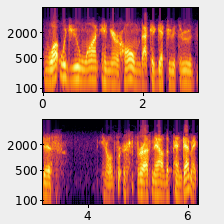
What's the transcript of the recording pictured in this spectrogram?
what would you want in your home that could get you through this, you know, for, for us now, the pandemic?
